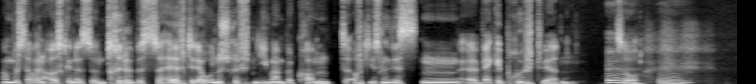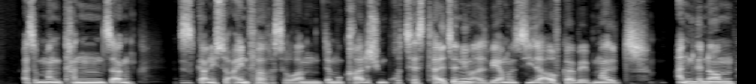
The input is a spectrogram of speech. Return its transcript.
Man muss davon ausgehen, dass so ein Drittel bis zur Hälfte der Unterschriften, die man bekommt, auf diesen Listen äh, weggeprüft werden. Mhm. So. Mhm. Also man kann sagen, es ist gar nicht so einfach, so am demokratischen Prozess teilzunehmen. Also wir haben uns diese Aufgabe eben halt angenommen.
